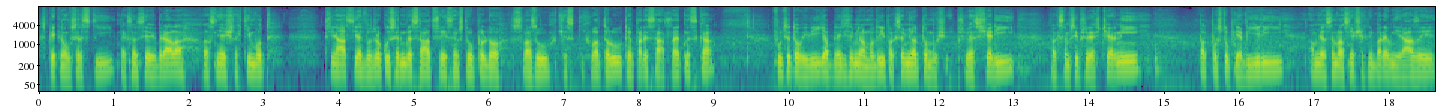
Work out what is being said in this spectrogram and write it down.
s pěknou srstí, tak jsem si je vybral a vlastně šlechtím od 13 let, od roku 73 jsem vstoupil do svazu českých chovatelů, to je 50 let dneska. Furt se to vyvíjí a než jsem měl modrý, pak jsem měl k tomu přivez šedý, pak jsem si přivez černý, pak postupně bílý a měl jsem vlastně všechny barevné rázy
